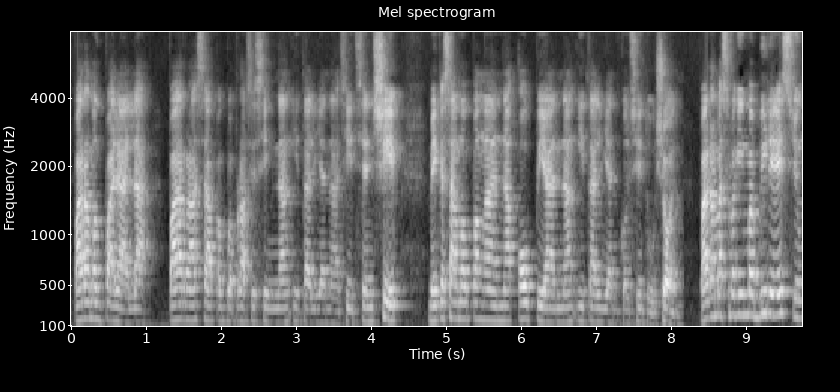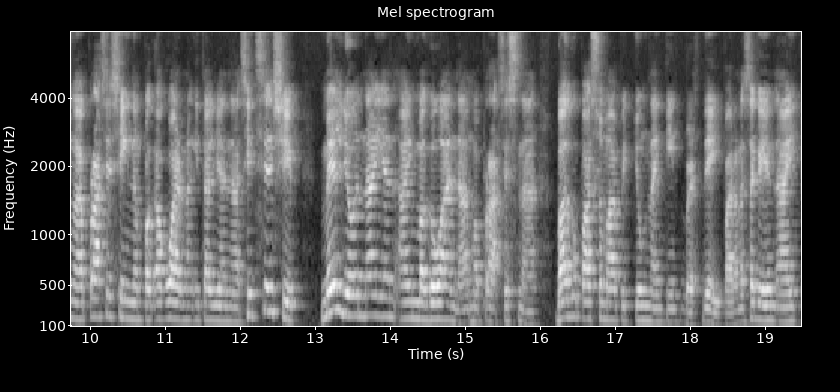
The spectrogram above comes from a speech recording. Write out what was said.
para magpaalala para sa pagpaprocessing ng Italian na citizenship. May kasama pa nga na kopya ng Italian Constitution. Para mas maging mabilis yung uh, processing ng pag-acquire ng Italian na citizenship, milyon na yan ay magawa na, maprocess na, bago pa sumapit yung 19th birthday. Para na sa gayon ay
